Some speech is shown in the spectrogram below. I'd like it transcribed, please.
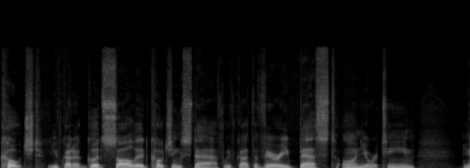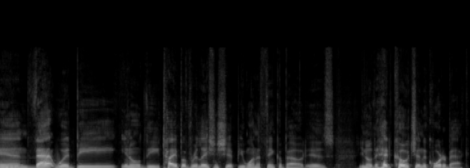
coached. You've got a good, solid coaching staff. We've got the very best on your team. Mm-hmm. And that would be, you know, the type of relationship you want to think about is, you know, the head coach and the quarterback,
